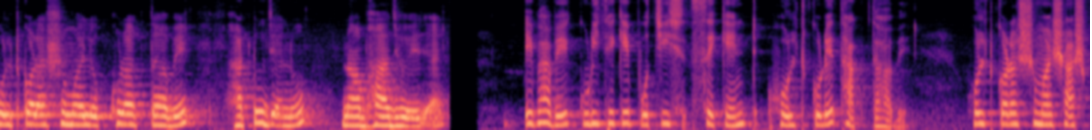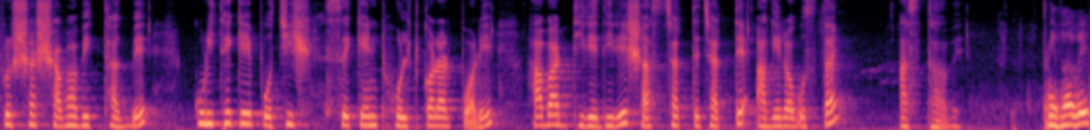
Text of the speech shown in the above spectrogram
হোল্ড করার সময় লক্ষ্য রাখতে হবে, হাঁটু যেন না ভাজ হয়ে যায়। এভাবে কুড়ি থেকে পঁচিশ সেকেন্ড হোল্ড করে থাকতে হবে। হোল্ড করার সময় শ্বাস প্রশ্বাস স্বাভাবিক থাকবে। কুড়ি থেকে পঁচিশ সেকেন্ড হোল্ড করার পরে আবার ধীরে ধীরে শ্বাস ছাড়তে ছাড়তে আগের অবস্থায় আসতে হবে। এভাবে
